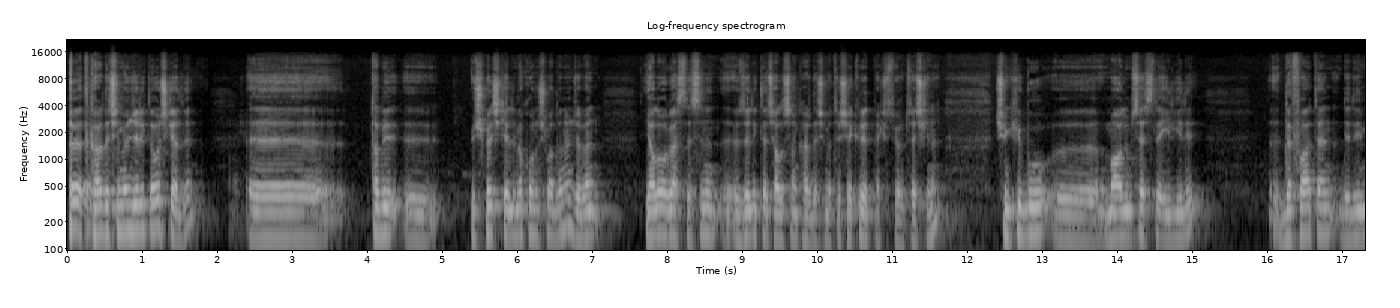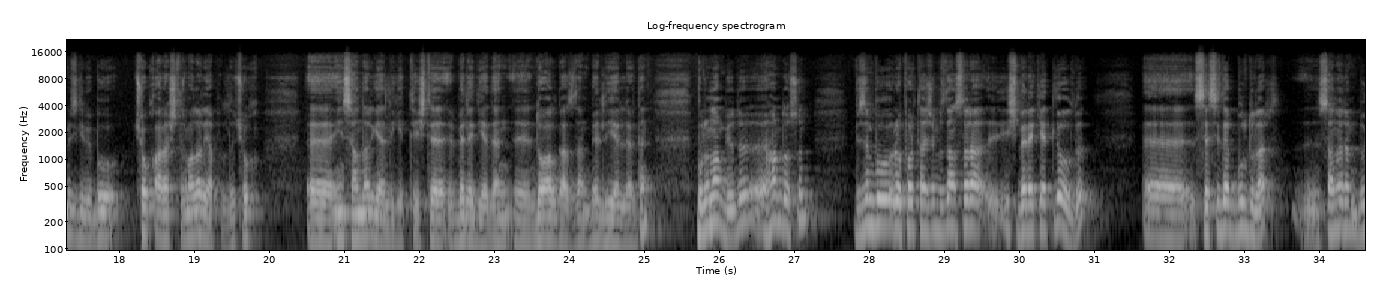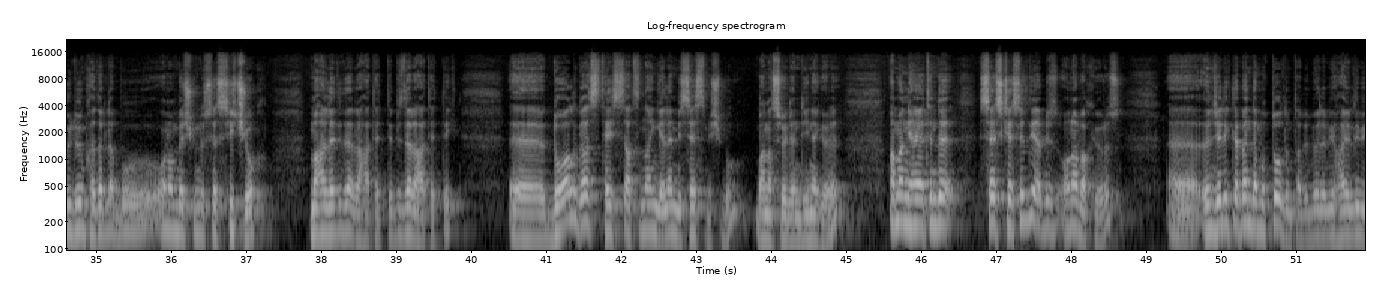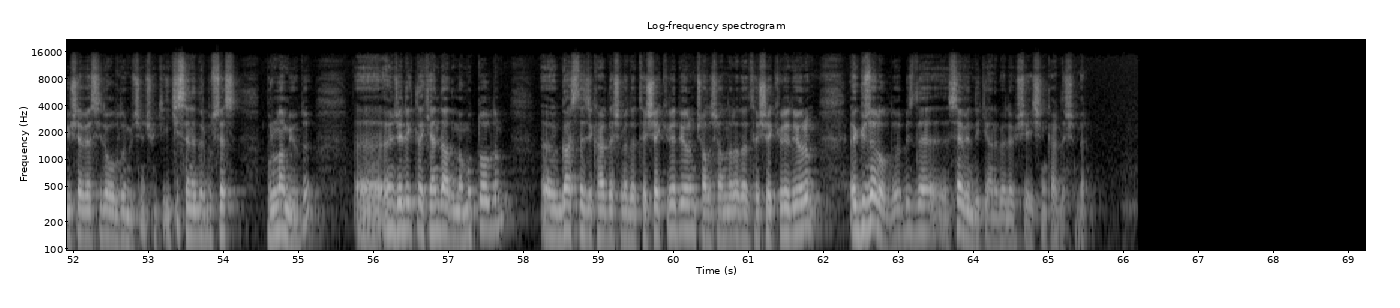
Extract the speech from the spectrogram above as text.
Evet kardeşim öncelikle hoş geldin. Ee, tabii e, 3-5 kelime konuşmadan önce ben Yalova Gazetesi'nin e, özellikle çalışan kardeşime teşekkür etmek istiyorum Seçkin'e. Çünkü bu e, malum sesle ilgili e, defaten dediğimiz gibi bu çok araştırmalar yapıldı. Çok e, insanlar geldi gitti. İşte belediyeden, e, doğalgazdan, belli yerlerden bulunamıyordu. E, hamdolsun bizim bu röportajımızdan sonra iş bereketli oldu. E, sesi de buldular. E, sanırım duyduğum kadarıyla bu 10-15 gündür ses hiç yok. Mahallede de rahat etti, biz de rahat ettik. E, doğal gaz tesisatından gelen bir sesmiş bu, bana söylendiğine göre. Ama nihayetinde ses kesildi ya biz ona bakıyoruz. Ee, öncelikle ben de mutlu oldum tabii böyle bir hayırlı bir işe vesile olduğum için. Çünkü iki senedir bu ses bulunamıyordu. Ee, öncelikle kendi adıma mutlu oldum. Ee, gazeteci kardeşime de teşekkür ediyorum. Çalışanlara da teşekkür ediyorum. Ee, güzel oldu. Biz de sevindik yani böyle bir şey için kardeşim benim.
